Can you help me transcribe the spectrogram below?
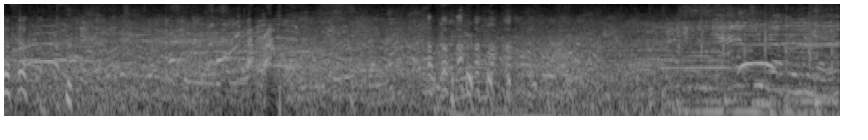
Get some attitude up in here.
